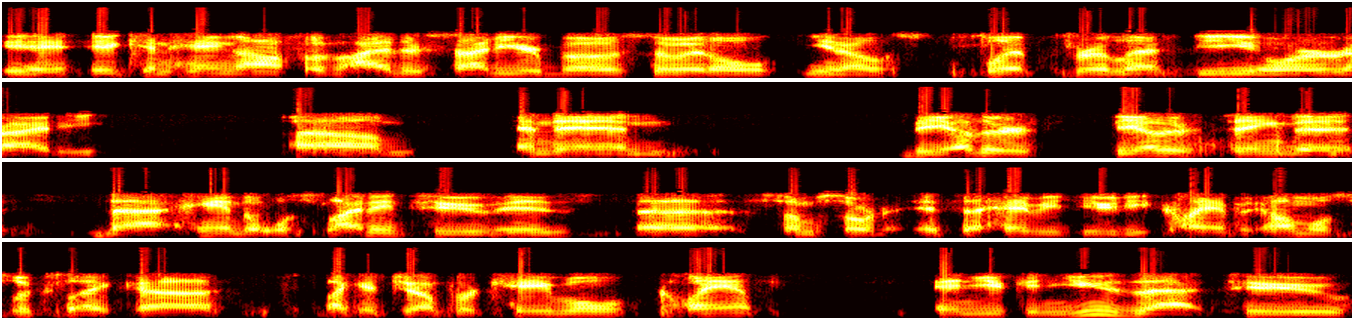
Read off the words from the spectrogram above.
it, it can hang off of either side of your bow, so it'll you know flip for a lefty or a righty. Um, and then the other the other thing that that handle will slide into is uh, some sort of it's a heavy duty clamp. It almost looks like a like a jumper cable clamp, and you can use that to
